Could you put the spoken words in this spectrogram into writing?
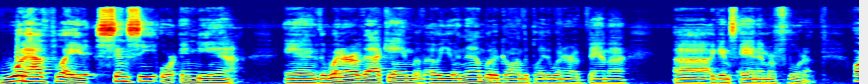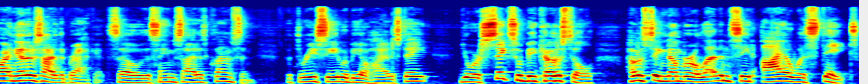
would have played Cincy or Indiana, and the winner of that game of OU and them would have gone to play the winner of Bama uh, against A&M or Florida. Right, on the other side of the bracket, so the same side as Clemson. The three seed would be Ohio State. Your six would be Coastal, hosting number 11 seed Iowa State.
